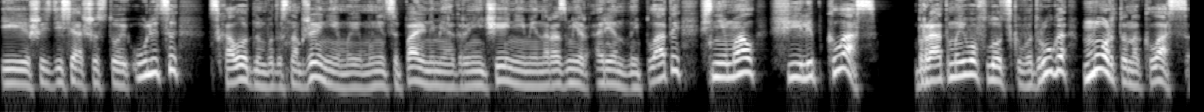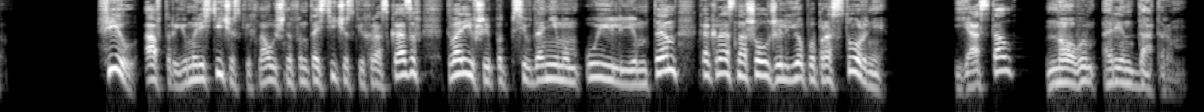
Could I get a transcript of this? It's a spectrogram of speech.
и 66-й улицы с холодным водоснабжением и муниципальными ограничениями на размер арендной платы снимал Филипп Класс, брат моего флотского друга Мортона Класса. Фил, автор юмористических научно-фантастических рассказов, творивший под псевдонимом Уильям Тен, как раз нашел жилье попросторнее. Я стал новым арендатором.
